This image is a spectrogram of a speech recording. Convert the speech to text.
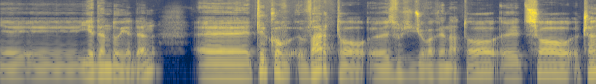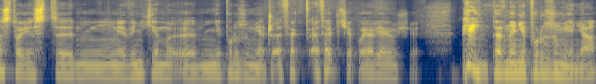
y, jeden do jeden. E, Tylko warto y, zwrócić uwagę na to, y, co często jest y, wynikiem nieporozumienia, czy efekt, w efekcie pojawiają się pewne nieporozumienia,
